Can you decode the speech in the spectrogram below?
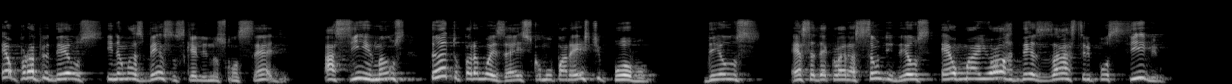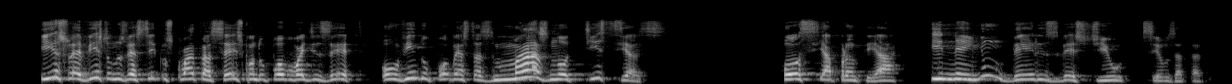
é o próprio Deus e não as bênçãos que ele nos concede. Assim, irmãos, tanto para Moisés como para este povo, Deus, essa declaração de Deus é o maior desastre possível. E isso é visto nos versículos 4 a 6, quando o povo vai dizer: ouvindo o povo estas más notícias, pôs-se a prantear e nenhum deles vestiu seus atavios.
